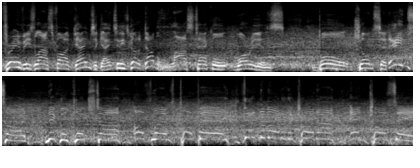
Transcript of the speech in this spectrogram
three of his last five games against, and he's got a double. Last tackle, Warriors. Ball, Johnson. Inside, Nickel. Offloads, Pompey. Then the ball to the corner, and Corsi.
